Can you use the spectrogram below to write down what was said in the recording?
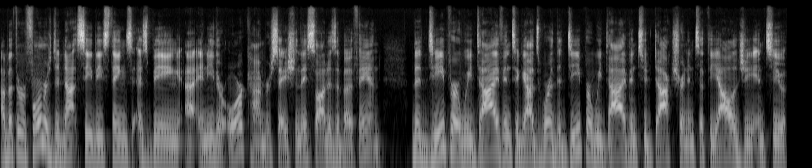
Uh, but the reformers did not see these things as being uh, an either or conversation, they saw it as a both and the deeper we dive into God's Word, the deeper we dive into doctrine, into theology, into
